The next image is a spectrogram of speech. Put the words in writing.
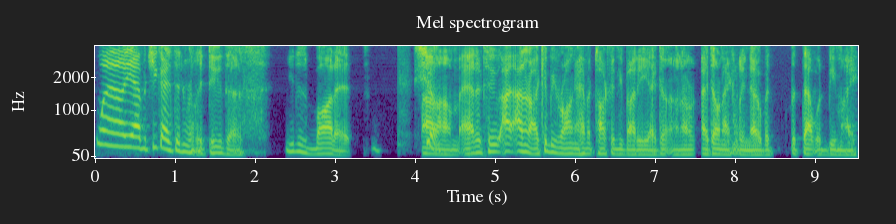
well yeah but you guys didn't really do this you just bought it Sure. um attitude I, I don't know i could be wrong i haven't talked to anybody i don't i don't, I don't actually know but but that would be my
